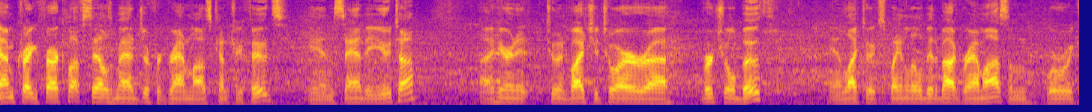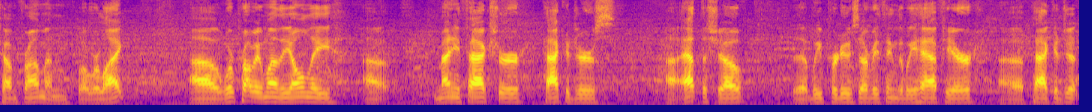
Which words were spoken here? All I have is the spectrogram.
I'm Craig Fairclough, Sales Manager for Grandma's Country Foods in Sandy, Utah. Uh, here to invite you to our uh, virtual booth and like to explain a little bit about Grandma's and where we come from and what we're like. Uh, we're probably one of the only uh, manufacturer packagers uh, at the show that we produce everything that we have here, uh, package it.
